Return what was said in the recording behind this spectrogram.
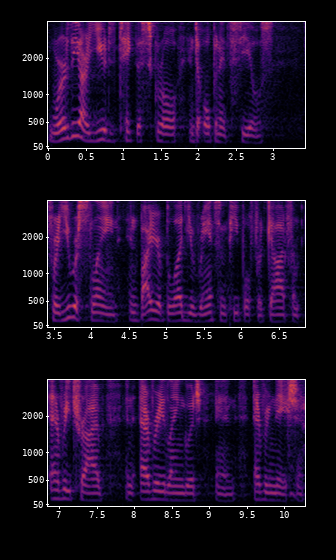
Worthy are you to take the scroll and to open its seals. For you were slain, and by your blood you ransomed people for God from every tribe and every language and every nation.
